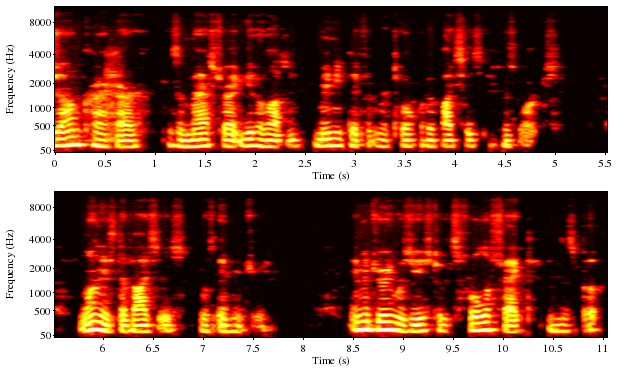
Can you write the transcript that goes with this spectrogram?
Jon Krakauer is a master at utilizing many different rhetorical devices in his works. One of these devices was imagery. Imagery was used to its full effect in this book.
